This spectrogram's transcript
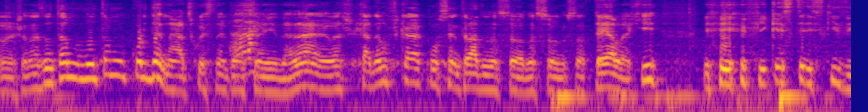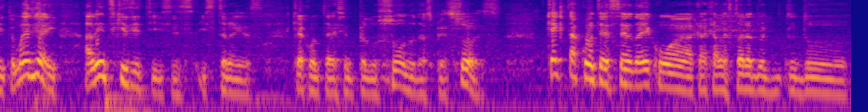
Nós não estamos não estamos coordenados com esse negócio Ah. ainda, né? Eu acho que cada um fica concentrado na sua, na sua, na sua tela aqui e fica esquisito. Mas e aí? Além de esquisitices estranhas que acontecem pelo sono das pessoas, o que é que está acontecendo aí com, a- com aquela história do, do, do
